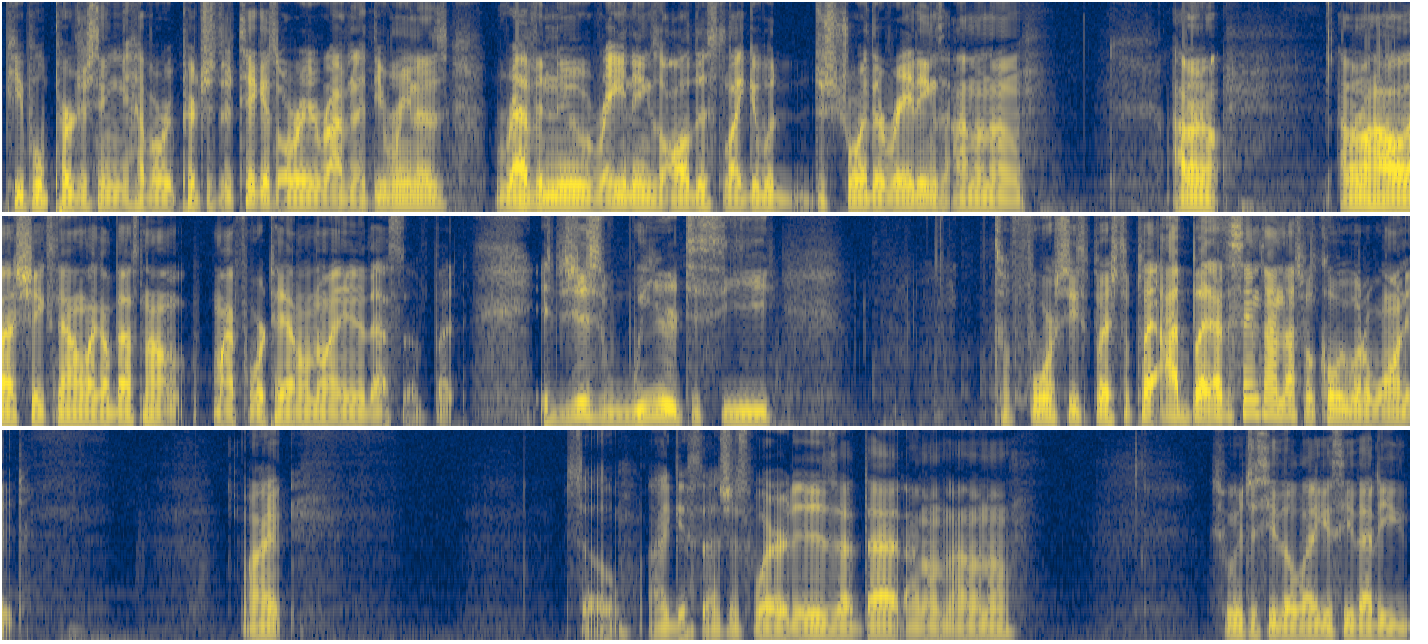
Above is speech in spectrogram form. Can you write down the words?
People purchasing have already purchased their tickets, already arriving at the arenas, revenue, ratings, all this. Like it would destroy their ratings. I don't know. I don't know. I don't know how all that shakes down. Like that's not my forte. I don't know any of that stuff. But it's just weird to see to force these players to play. I, but at the same time, that's what Kobe would have wanted. Right. So I guess that's just where it is at that. I don't I don't know. It's weird to see the legacy that he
